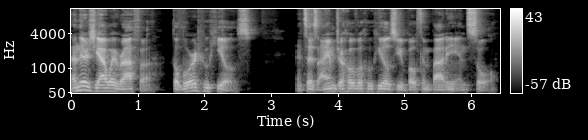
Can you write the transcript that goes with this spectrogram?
Then there's Yahweh Rapha, the Lord who heals. And it says, I am Jehovah who heals you both in body and soul.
